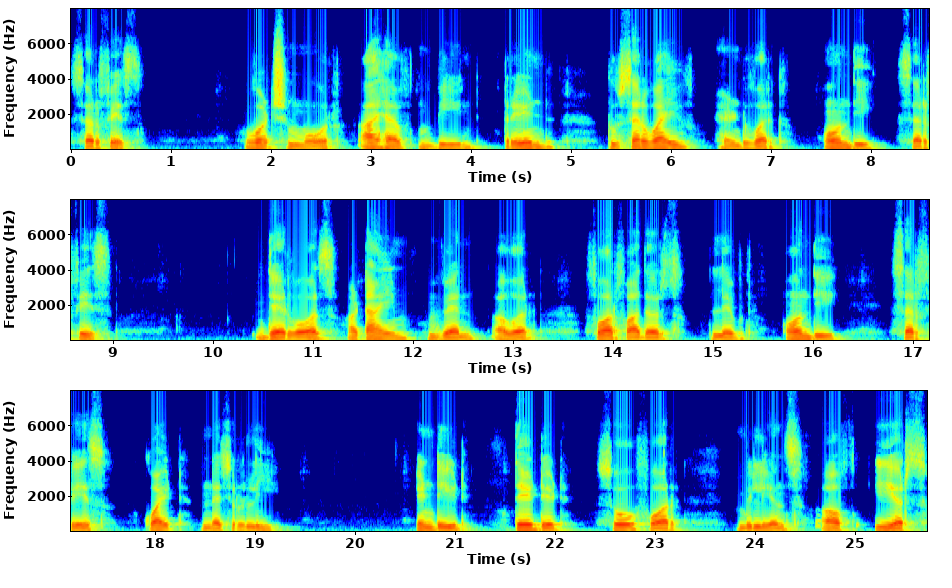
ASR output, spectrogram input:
surface. What's more, I have been trained to survive and work on the surface. There was a time when our forefathers lived on the surface quite naturally. Indeed, they did so for millions of years.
